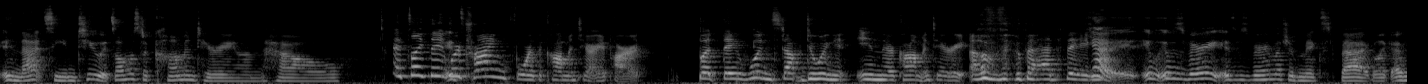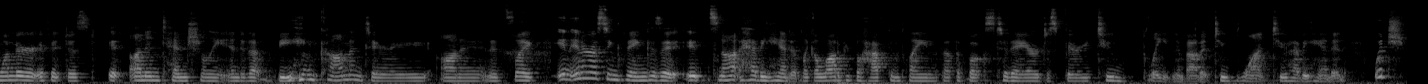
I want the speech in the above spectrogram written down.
in that scene too it's almost a commentary on how It's like they were trying for the commentary part, but they wouldn't stop doing it in their commentary of the bad thing. Yeah, it, it was very it was very much a mixed bag. Like I wonder if it just it unintentionally ended up being commentary on it, and it's like an interesting thing because it, it's not heavy handed. Like a lot of people have complained that the books today are just very too blatant about it, too blunt, too heavy handed. Which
